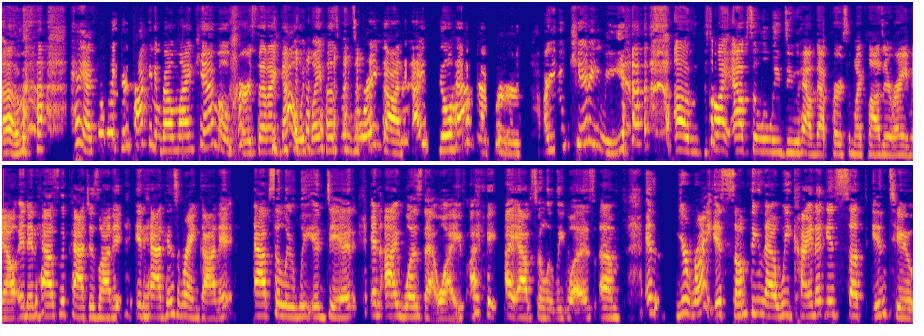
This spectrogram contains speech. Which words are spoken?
Um, hey, I feel like you're talking about my camo purse that I got with my husband's rank on it. I still have that purse. Are you kidding me? um, so I absolutely do have that purse in my closet right now, and it has the patches on it. It had his rank on it. Absolutely, it did, and I was that wife. I I absolutely was. Um, and you're right. It's something that we kind of get sucked into.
